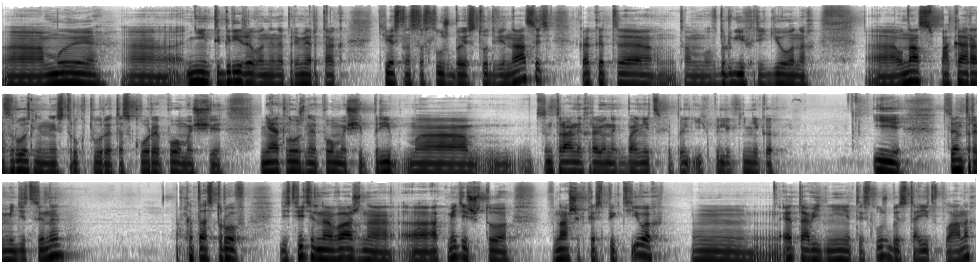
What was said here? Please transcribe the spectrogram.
мы не интегрированы, например, так тесно со службой 112, как это ну, там в других регионах. У нас пока разрозненные структуры, это скорой помощи, неотложной помощи при центральных районных больницах и их поликлиниках и Центра медицины катастроф. Действительно важно э, отметить, что в наших перспективах это объединение этой службы стоит в планах.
